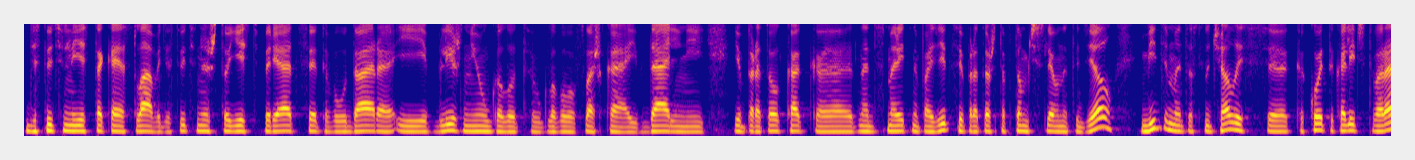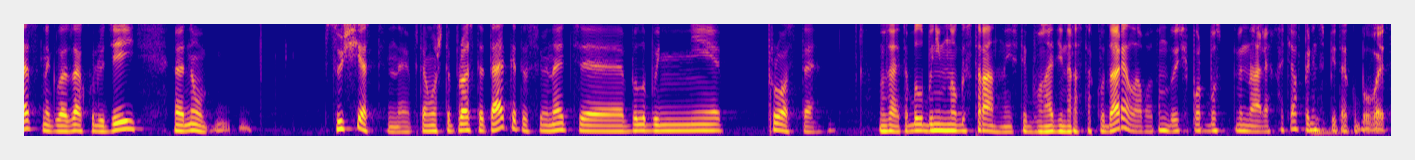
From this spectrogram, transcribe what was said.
действительно есть такая слава, действительно, что есть вариация этого удара и в ближний угол от углового флажка, и в дальний, и про то, как э, надо смотреть на позицию, и про то, что в том числе он это делал. Видимо, это случалось э, какое-то количество раз на глазах у людей, э, ну, существенное, потому что просто так это вспоминать э, было бы не просто. Ну да, это было бы немного странно, если бы он один раз так ударил, а потом до сих пор бы вспоминали. Хотя, в принципе, и так и бывает.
